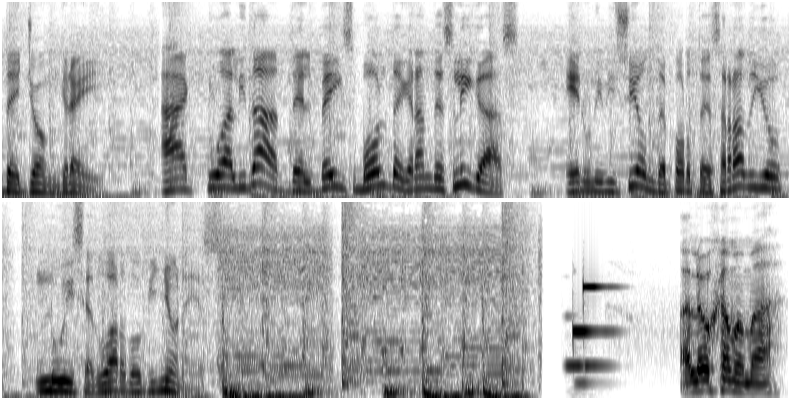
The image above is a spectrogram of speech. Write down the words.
de John Gray. Actualidad del béisbol de Grandes Ligas. En Univisión Deportes Radio, Luis Eduardo Quiñones. Aloha mamá,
